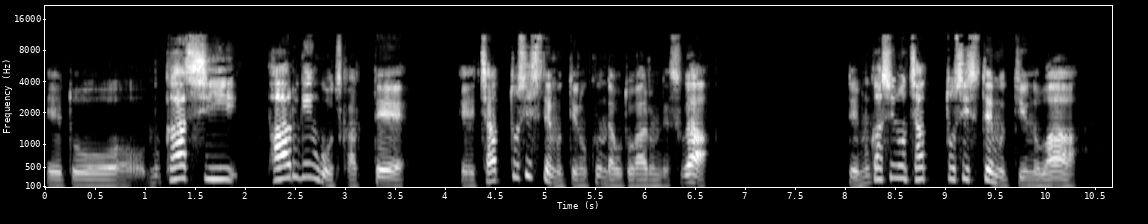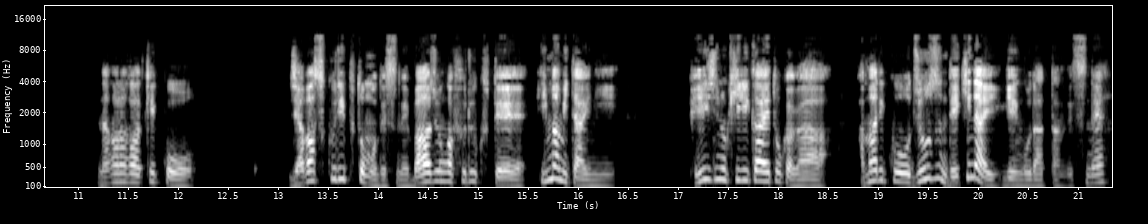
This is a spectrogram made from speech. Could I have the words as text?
えっ、と、昔、パール言語を使って、えチャットシステムっていうのを組んだことがあるんですが、で、昔のチャットシステムっていうのは、なかなか結構、JavaScript もですね、バージョンが古くて、今みたいにページの切り替えとかがあまりこう上手にできない言語だったんですね。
